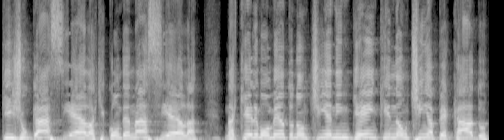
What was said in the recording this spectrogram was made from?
que julgasse ela, que condenasse ela. Naquele momento não tinha ninguém que não tinha pecado.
